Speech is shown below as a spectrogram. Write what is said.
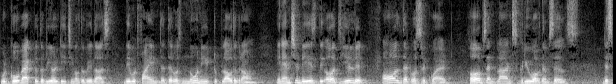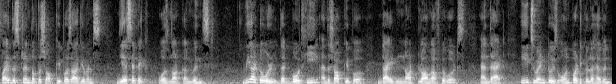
would go back to the real teaching of the Vedas, they would find that there was no need to plough the ground. In ancient days, the earth yielded all that was required. Herbs and plants grew of themselves. Despite the strength of the shopkeeper's arguments, the ascetic was not convinced. We are told that both he and the shopkeeper died not long afterwards, and that each went to his own particular heaven,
